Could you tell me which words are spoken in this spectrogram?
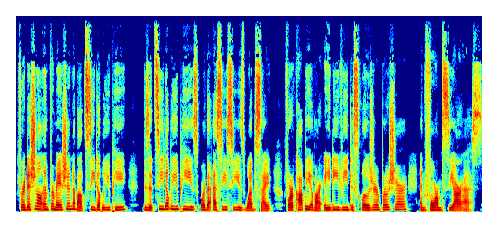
For additional information about CWP, visit CWP's or the SEC's website for a copy of our ADV disclosure brochure and Form CRS.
